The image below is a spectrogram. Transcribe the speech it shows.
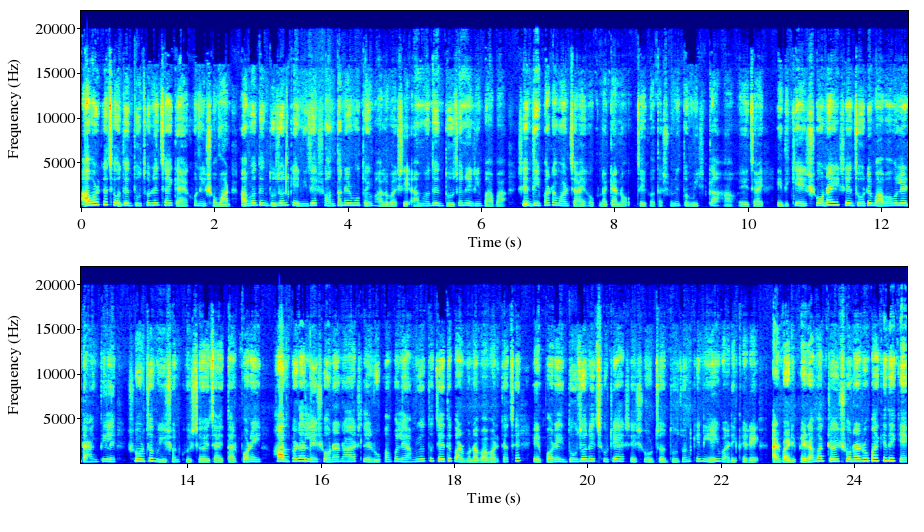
আমার কাছে ওদের দুজনের জায়গা এখনই সমান। আমি ওদের দুজনকে নিজের সন্তানের মতোই ভালোবাসি। আমি ওদের দুজনেরই বাবা। সে দীপার আমার যাই হোক না কেন, যে কথা শুনে তো মিশকা হা হয়ে যায়। এদিকে সোনাই সে জোরে বাবা বলে ডাক দিলে সূর্য ভীষণ খুশি হয়ে যায়। তারপরেই হাত বাড়ালে সোনা না আসলে রূপা বলে, আমিও তো যেতে পারব না বাবার কাছে। এরপরেই দুজনে ছুটে আসে সূর্য দুজনকে নিয়েই বাড়ি ফেরে। আর বাড়ি ফেরা মাত্রই সোনা রূপাকে দেখে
